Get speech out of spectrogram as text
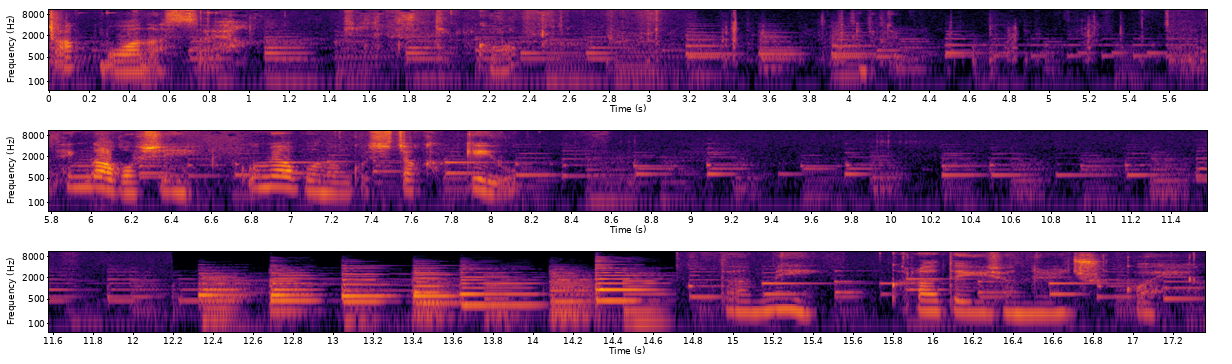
딱 모아놨어요. 생각 없이 꾸며보는 거 시작할게요. 그다음에 그라데이션을 줄 거예요.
